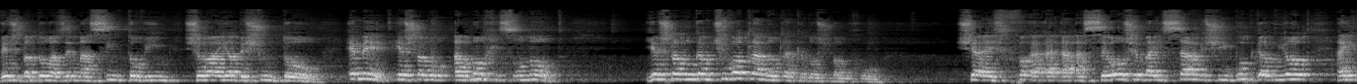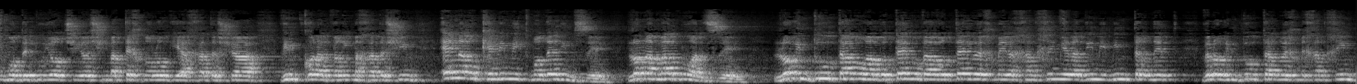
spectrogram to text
ויש בדור הזה מעשים טובים שלא היה בשום דור. אמת, יש לנו המון חסרונות. יש לנו גם תשובות לענות לקדוש ברוך הוא. שהשאור שבעיסה ושעיבוד גלויות, ההתמודדויות שיש עם הטכנולוגיה החדשה ועם כל הדברים החדשים, אין לנו כלים להתמודד עם זה, לא למדנו על זה, לא לימדו אותנו רבותינו ואבותינו איך מחנכים ילדים עם אינטרנט ולא לימדו אותנו איך מחנכים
